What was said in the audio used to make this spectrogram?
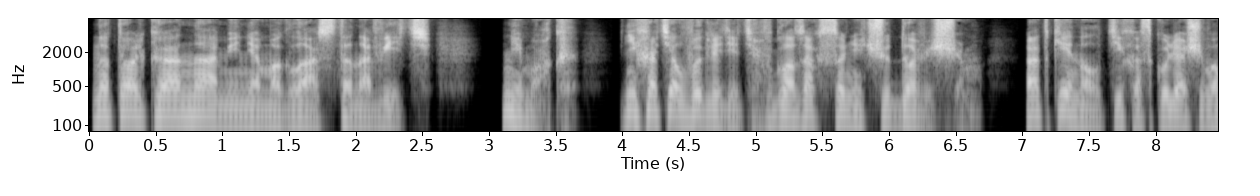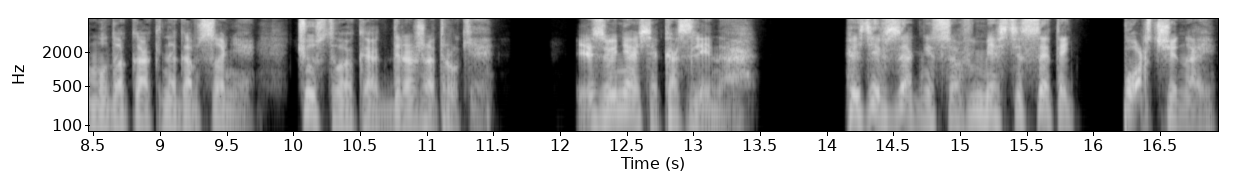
Но только она меня могла остановить. Не мог. Не хотел выглядеть в глазах Сони чудовищем. Откинул тихо скулящего мудака к ногам Сони, чувствуя, как дрожат руки. «Извиняйся, козлина. Иди в задницу вместе с этой порченой!»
